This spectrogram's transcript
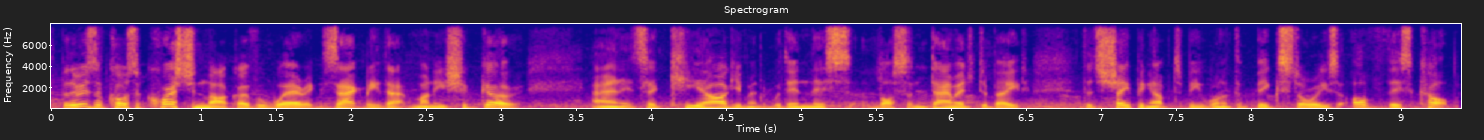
But there is, of course, a question mark over where exactly that money should go. And it's a key argument within this loss and damage debate that's shaping up to be one of the big stories of this COP.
